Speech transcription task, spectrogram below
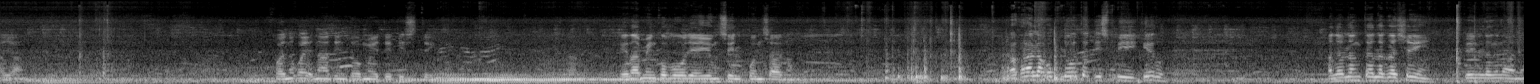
Ayan. Paano kaya natin to may titisting? Kiramin ko po yung cellphone sa ano. Akala ko Bluetooth speaker. Ano lang talaga siya eh. Plain lang na ano.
